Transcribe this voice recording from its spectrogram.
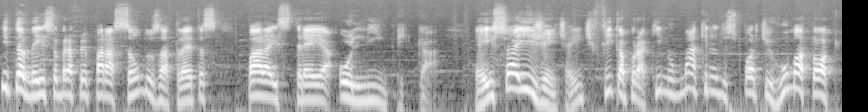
e também sobre a preparação dos atletas para a estreia olímpica. É isso aí, gente. A gente fica por aqui no Máquina do Esporte rumo a Tóquio,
